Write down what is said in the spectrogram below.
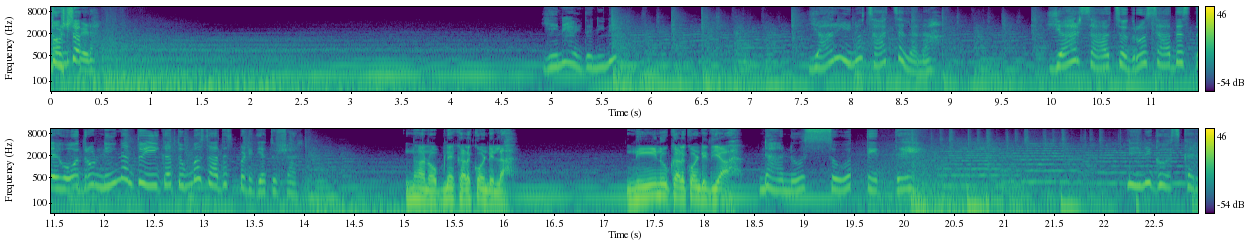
ತುಷಾರ್! ಏನೇ ಏನ್ ಹೇಳ್ದೆ ನೀನು? ಯಾರು ಏನೂ ಸಾಧಿಸಲ್ಲನಾ? ಯಾರು ಸಾಧಿಸಿದ್ರು ಸಾಧಿಸದೆ ಹೋದ್ರು ನೀನಂತೂ ಈಗ ತುಂಬಾ ಸಾಧಿಸ್ಬಿಟ್ಟಿದ್ಯಾ ತುಷಾರ್? ನಾನೊಬ್ನೇ ಕಳ್ಕೊಂಡಿಲ್ಲ. ನೀನು ಕಳ್ಕೊಂಡಿದ್ಯಾ? ನಾನು ಸೋತಿದ್ದೆ. ನಿನಗೋಸ್ಕರ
